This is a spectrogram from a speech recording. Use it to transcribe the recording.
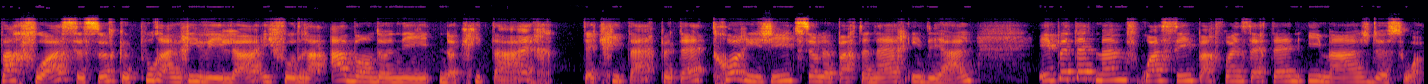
parfois, c'est sûr que pour arriver là, il faudra abandonner nos critères critères peut-être trop rigides sur le partenaire idéal et peut-être même froisser parfois une certaine image de soi.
